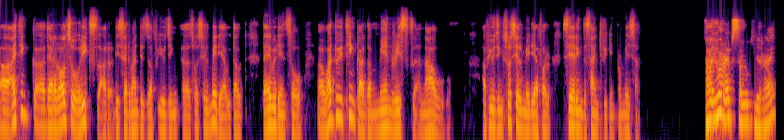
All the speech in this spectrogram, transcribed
uh, I think uh, there are also risks or disadvantages of using uh, social media without the evidence. So uh, what do you think are the main risks now of using social media for sharing the scientific information? Uh, you're absolutely right.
